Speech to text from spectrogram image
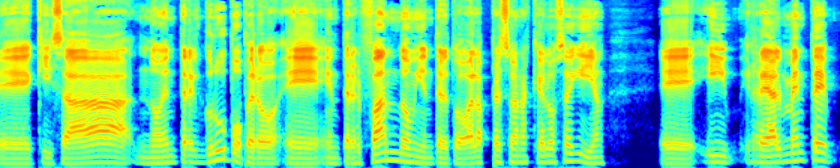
eh, quizá no entre el grupo, pero eh, entre el fandom y entre todas las personas que lo seguían. Eh, y realmente,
